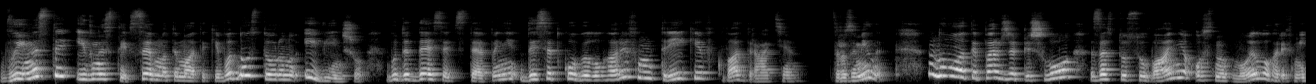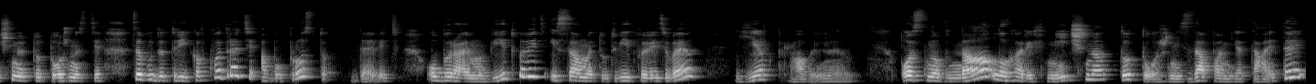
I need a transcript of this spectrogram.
Винести і внести все в математики в одну сторону і в іншу. Буде 10 в степені, десятковий логарифм трійки в квадраті. Зрозуміли? Ну, а тепер вже пішло застосування основної логарифмічної тотожності. Це буде трійка в квадраті або просто 9. Обираємо відповідь, і саме тут відповідь В є правильною. Основна логарифмічна тотожність. Запам'ятайте.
